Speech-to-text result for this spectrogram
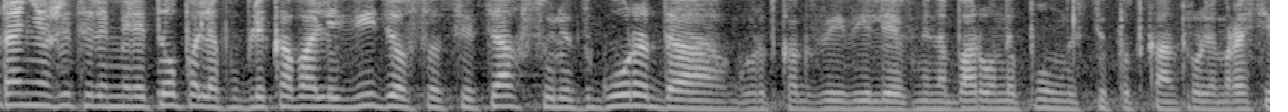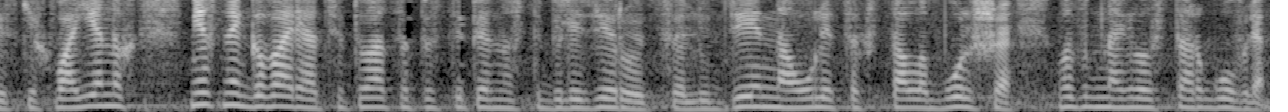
Ранее жители Мелитополя опубликовали видео в соцсетях с улиц города. Город, как заявили в Минобороны, полностью под контролем российских военных. Местные говорят, ситуация постепенно стабилизируется. Людей на улицах стало больше. Возобновилась торговля.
